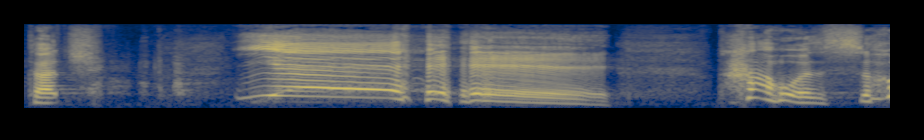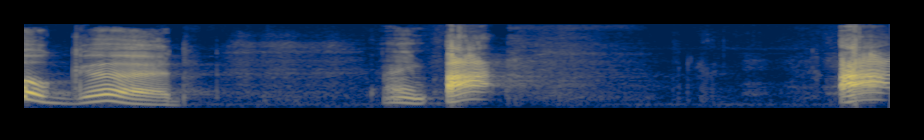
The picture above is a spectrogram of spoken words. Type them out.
Touch. Yay! That was so good. I'm ah. Ah.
